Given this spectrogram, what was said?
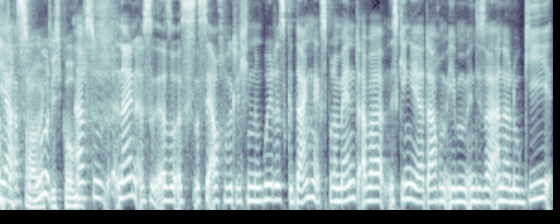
Ja, das absolut. war wirklich komisch. Absolut. Nein, es, also es ist ja auch wirklich ein weirdes Gedankenexperiment, aber es ging ja darum, eben in dieser Analogie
